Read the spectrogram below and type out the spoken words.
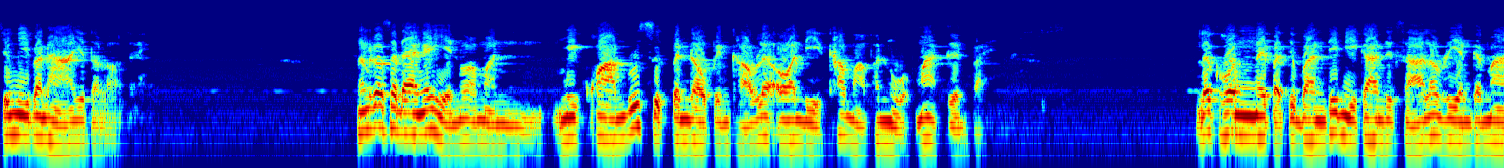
จึงมีปัญหาอยู่ตลอดเลย นั้นก็แสดงให้เห็นว่ามันมีความรู้สึกเป็นเราเป็นเขาและอดีตเข้ามาผนวกมากเกินไป และคนในปัจจุบันที่มีการศึกษาแล้วเรียนกันมา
